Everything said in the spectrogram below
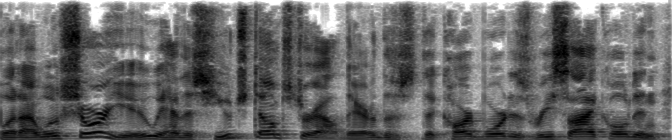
But I will assure you, we have this huge dumpster out there. The, the cardboard is recycled, and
